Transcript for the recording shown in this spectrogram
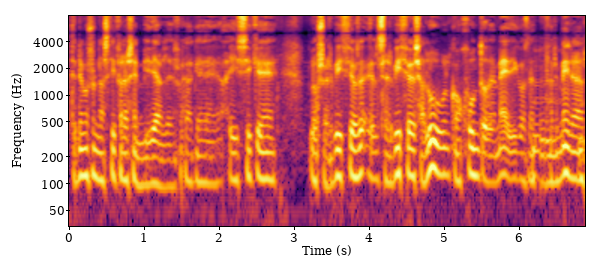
tenemos unas cifras envidiables. O sea que ahí sí que los servicios, el servicio de salud, el conjunto de médicos, de enfermeras,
